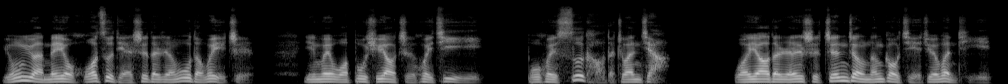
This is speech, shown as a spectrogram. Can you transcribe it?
永远没有活字典式的人物的位置，因为我不需要只会记忆。不会思考的专家，我要的人是真正能够解决问题、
